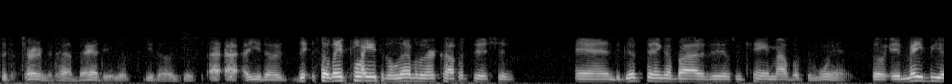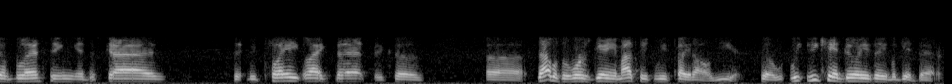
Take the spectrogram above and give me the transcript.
to the tournament. How bad they looked, you know. Just I, I, you know, they, so they played to the level of their competition. And the good thing about it is we came out with the win. So it may be a blessing in disguise that we played like that because uh, that was the worst game I think we played all year. So we, we can't do anything but get better.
